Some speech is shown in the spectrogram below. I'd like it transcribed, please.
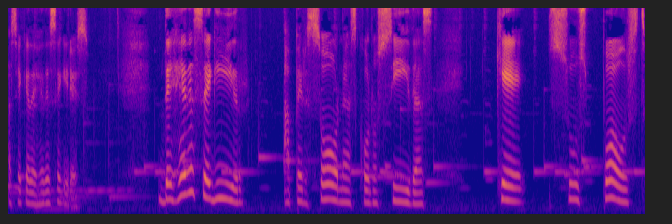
Así que dejé de seguir eso. Dejé de seguir a personas conocidas que sus posts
